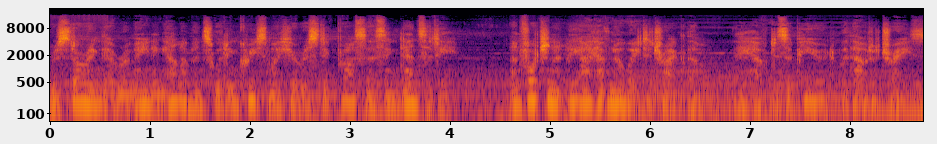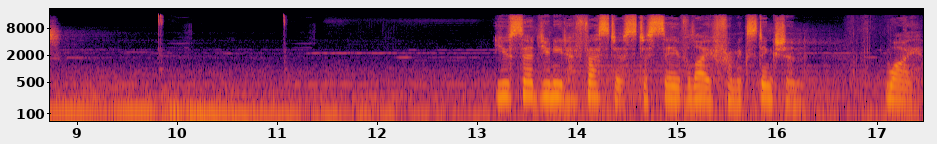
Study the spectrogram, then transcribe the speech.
Restoring their remaining elements would increase my heuristic processing density. Unfortunately, I have no way to track them. They have disappeared without a trace. You said you need Hephaestus to save life from extinction. Why?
